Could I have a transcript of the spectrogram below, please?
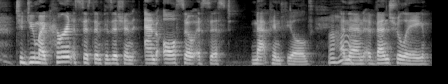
to do my current assistant position and also assist Matt Pinfield. And then eventually,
